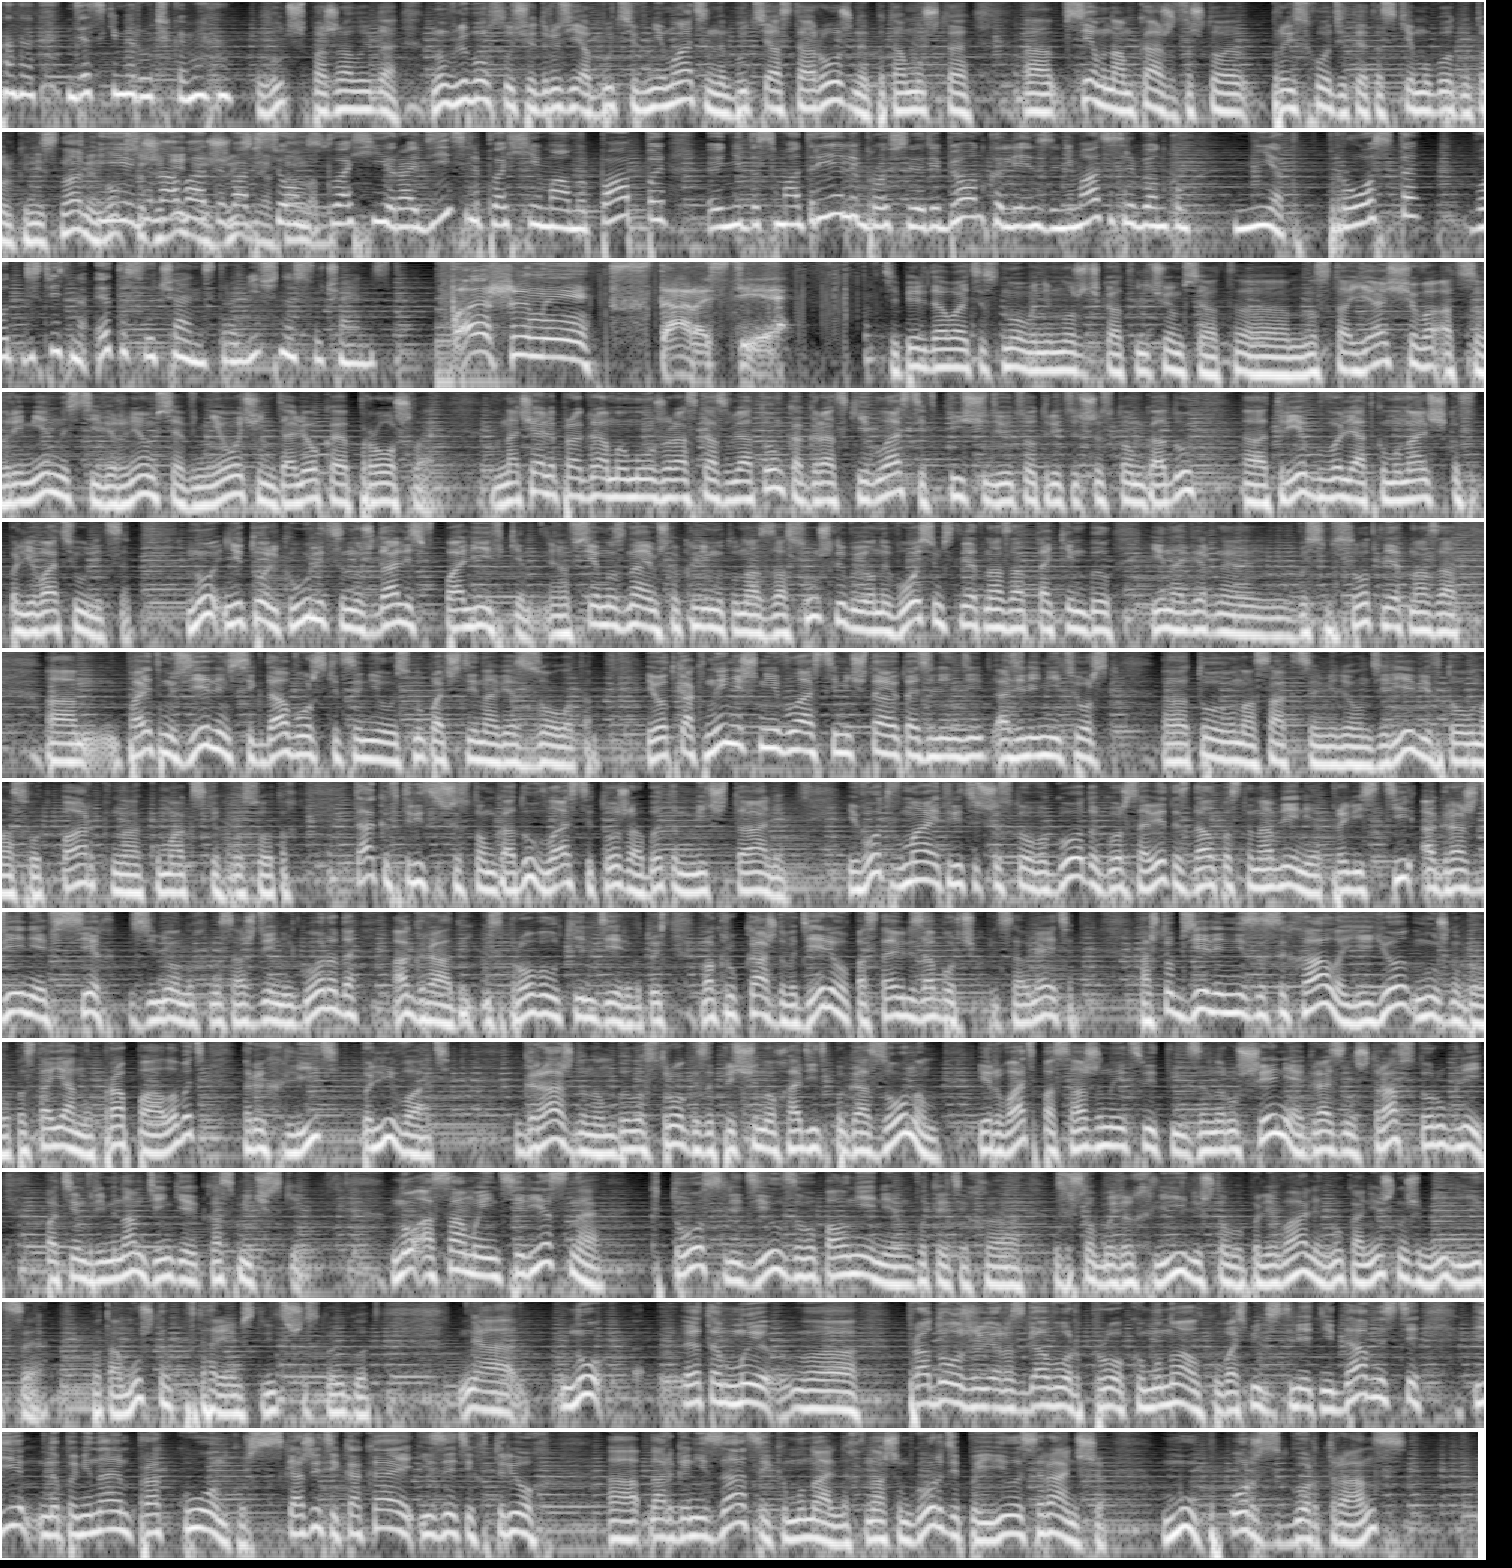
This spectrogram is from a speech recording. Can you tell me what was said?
Детскими ручками. Лучше, пожалуй, да. Но в любом случае, друзья, будьте внимательны, будьте осторожны, потому что э, всем нам кажется, что происходит это с кем угодно, только не с нами. Но, и к сожалению, виноваты жизнь во всем оказывается- плохие родители, плохие мамы, папы, э, не досмотрели, бросили ребенка, лень заниматься с ребенком. Нет, просто, вот действительно, это случайность, трагичная случайность. Пашины старости. Теперь давайте снова немножечко отвлечемся от э, настоящего, от современности и вернемся в не очень далекое прошлое. В начале программы мы уже рассказывали о том, как городские власти в 1936 году э, требовали от коммунальщиков поливать улицы. Ну, не только улицы нуждались в поливке. Э, Все мы знаем, что климат у нас засушливый, он и 80 лет назад таким был, и, наверное, 800 лет назад. Поэтому зелень всегда в Орске ценилась, ну, почти на вес золота. И вот как нынешние власти мечтают озелени- озеленить Орск, э, то у нас акция «Миллион деревьев», то у нас вот парк на Кумакских высотах, так и в 1936 году власти тоже об этом мечтали. И вот в мае 1936 года Горсовет издал постановление провести ограждение всех зеленых насаждений города оградой из проволоки или дерева. То есть вокруг каждого дерева поставили заборчик, представляете? А чтобы зелень не засыхала, ее нужно было постоянно пропалывать, рыхлить, поливать. Гражданам было строго запрещено ходить по газонам и рвать посаженные цветы. За нарушение грозил штраф 100 рублей. По тем временам деньги космические. Ну а самое интересное, кто следил за выполнением вот этих, э, чтобы рыхлили, чтобы поливали? Ну, конечно же, милиция. Потому что, повторяемся, 36 год. А, ну, это мы э, продолжили разговор про коммуналку 80-летней давности и напоминаем про конкурс. Скажите, какая из этих трех а, организаций коммунальных в нашем городе появилась раньше? МУП «Орсгортранс»,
